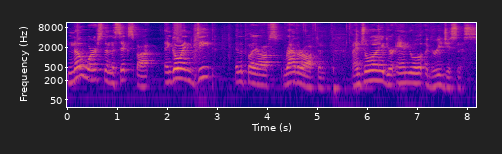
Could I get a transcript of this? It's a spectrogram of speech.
no worse than the sixth spot, and going deep in the playoffs rather often. I enjoyed your annual egregiousness.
